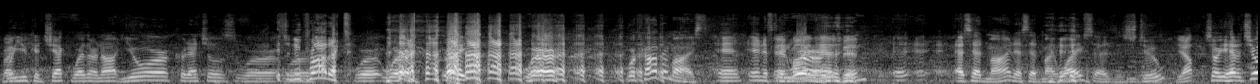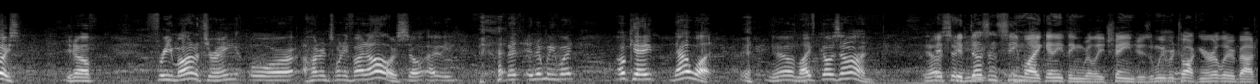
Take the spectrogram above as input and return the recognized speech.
where you could check whether or not your credentials were. It's were, a new product. Were, were right, were, were compromised, and and if they and were, mine had been. As had mine, as had my wife's, as Stu. Yep. So you had a choice, you know, free monitoring or $125. So I mean, and then we went, okay, now what? You know, life goes on. You know, it, so it do doesn't seem like anything really changes. And we were talking earlier about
